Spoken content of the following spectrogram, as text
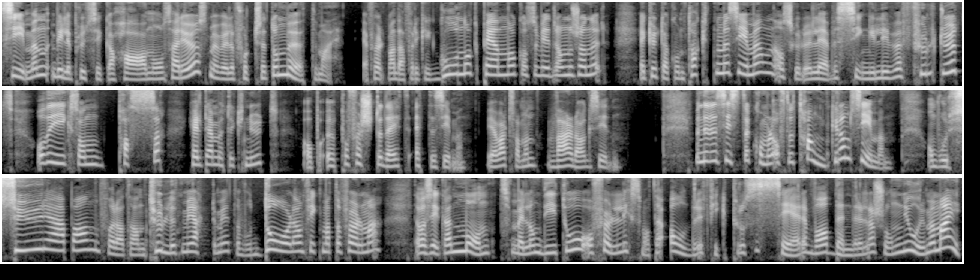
Simen ville plutselig ikke ha noe seriøst, men ville fortsette å møte meg. Jeg følte meg derfor ikke god nok, pen nok osv., om du skjønner. Jeg kutta kontakten med Simen og skulle leve singellivet fullt ut, og det gikk sånn passe helt til jeg møtte Knut på, på første date etter Simen. Vi har vært sammen hver dag siden. Men i det siste kommer det ofte tanker om Simen, om hvor sur jeg er på han for at han tullet med hjertet mitt, og hvor dårlig han fikk meg til å føle meg. Det var ca. en måned mellom de to, og føler liksom at jeg aldri fikk prosessere hva den relasjonen gjorde med meg.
